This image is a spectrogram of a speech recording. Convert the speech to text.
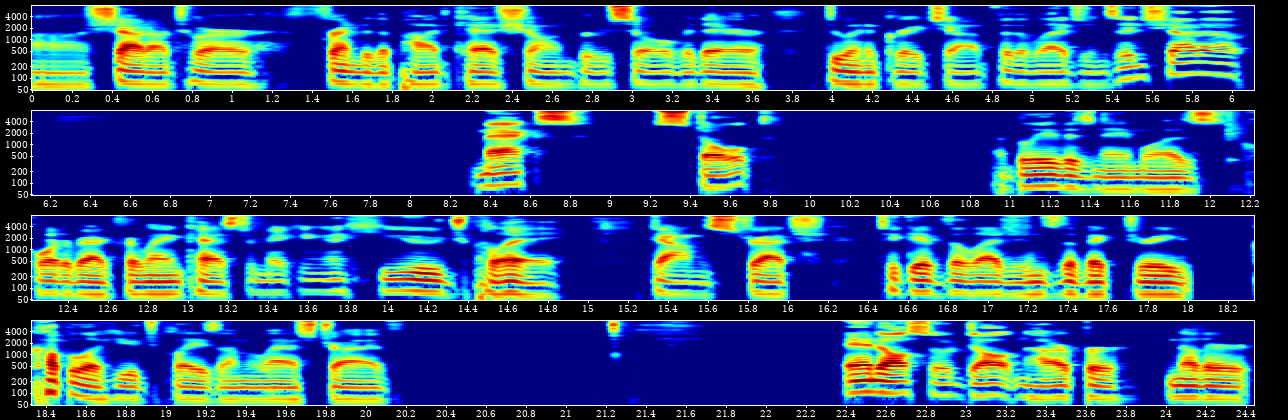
Uh, shout out to our friend of the podcast, Sean Brusso, over there, doing a great job for the Legends. And shout out Max Stolt, I believe his name was, quarterback for Lancaster, making a huge play down the stretch to give the Legends the victory. Couple of huge plays on the last drive. And also Dalton Harper, another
